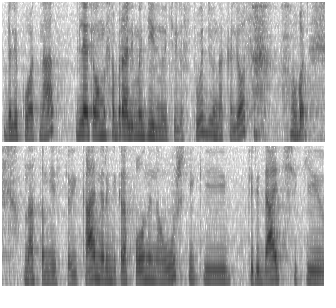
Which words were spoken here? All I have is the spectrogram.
далеко от нас. Для этого мы собрали мобильную телестудию на колесах. Вот. У нас там есть все и камеры, микрофоны, наушники, передатчики.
